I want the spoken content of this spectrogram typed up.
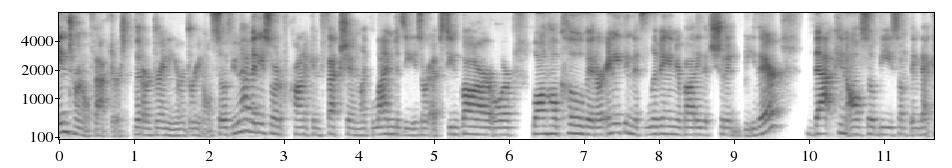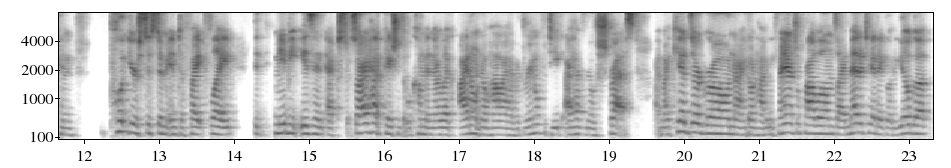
internal factors that are draining your adrenals. So if you have any sort of chronic infection like Lyme disease or Epstein Barr or long haul COVID or anything that's living in your body that shouldn't be there, that can also be something that can put your system into fight flight that maybe isn't extra. So I have patients that will come in, they're like, I don't know how I have adrenal fatigue. I have no stress. My kids are grown. I don't have any financial problems. I meditate, I go to yoga,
